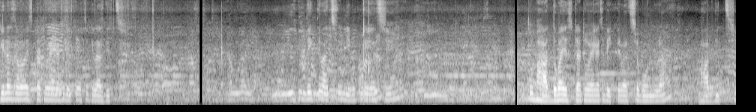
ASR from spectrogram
গ্লাস দেওয়া স্টার্ট হয়ে গেছে, দেখতে পাচ্ছি গ্লাস দিচ্ছে। দেখতে পাচ্ছ, লেবু পড়ে গেছে। তো ভাত দেওয়া স্টার্ট হয়ে গেছে, দেখতে পাচ্ছ বন্ধুরা, ভাত দিচ্ছে।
